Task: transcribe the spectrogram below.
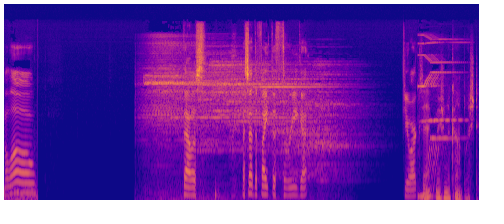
Hello? That was... I said to fight the three guy... Fjork. Exact mission accomplished.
